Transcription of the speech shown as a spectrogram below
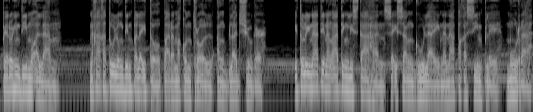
pero hindi mo alam, nakakatulong din pala ito para makontrol ang blood sugar. Ituloy natin ang ating listahan sa isang gulay na napakasimple, mura,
